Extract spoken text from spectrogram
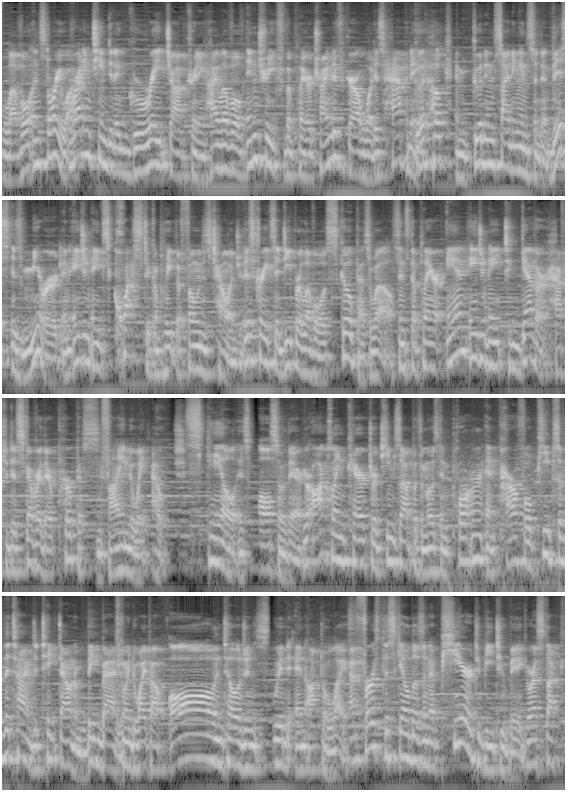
level and story-wise. The writing team did a great job creating high level of intrigue for the player trying to figure out what is happening. Good hook and good inciting incident. This is mirrored in Agent 8's quest to complete the phone's challenges. This creates a deeper level of scope as well, since the player and Agent 8 together have to discover their purpose and find a way out. Scale is also there. Your Octoling character teams up with the most important and powerful peeps of the time to take down a big bad. It's going to wipe out all intelligence, squid, and octo life. At first, the scale doesn't appear to be too big. You are stuck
